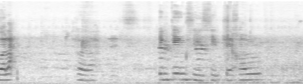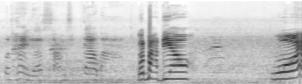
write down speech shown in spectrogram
ตัวละเท่าไหร่จริงๆสี่สิบแต่เขาลดให้เหลือสามสิบเก้าบาทรถบาทเดียวโว้ย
